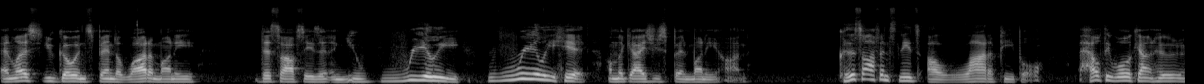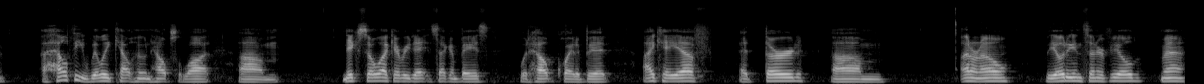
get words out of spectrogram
unless you go and spend a lot of money this offseason and you really, really hit on the guys you spend money on. Because this offense needs a lot of people. A healthy Willie Calhoun, a healthy Willie Calhoun helps a lot. Um, Nick Solak every day at second base would help quite a bit. IKF at third. Um, I don't know. Leody in center field, meh.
